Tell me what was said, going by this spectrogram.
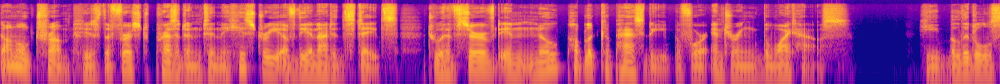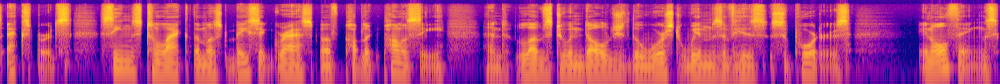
Donald Trump is the first president in the history of the United States to have served in no public capacity before entering the White House. He belittles experts, seems to lack the most basic grasp of public policy, and loves to indulge the worst whims of his supporters. In all things,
